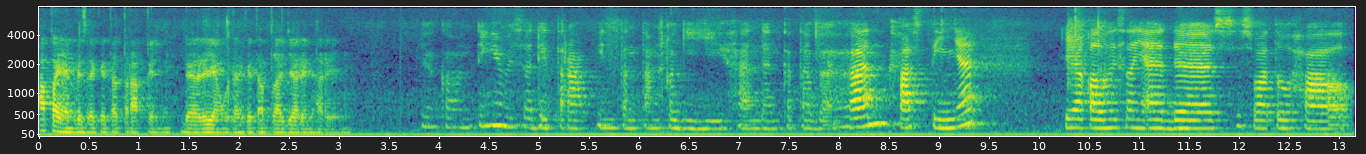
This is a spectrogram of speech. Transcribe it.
Apa yang bisa kita terapin nih dari yang udah kita pelajarin hari ini? ya accounting yang bisa diterapin tentang kegigihan dan ketabahan pastinya ya kalau misalnya ada sesuatu hal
